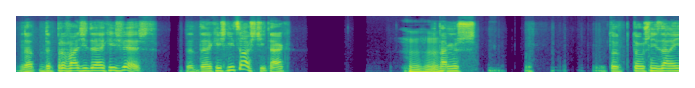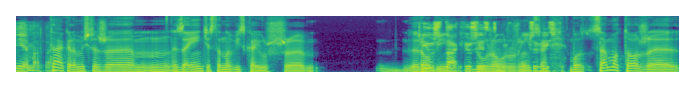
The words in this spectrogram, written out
no, prowadzi do jakiejś, wiesz, do, do jakiejś nicości, tak? Mhm. No tam już to, to już nic dalej nie ma. Tak? tak, ale myślę, że mm, zajęcie stanowiska już e, robi już, tak, już dużą różnicę. Oczywiście. Bo samo to, że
